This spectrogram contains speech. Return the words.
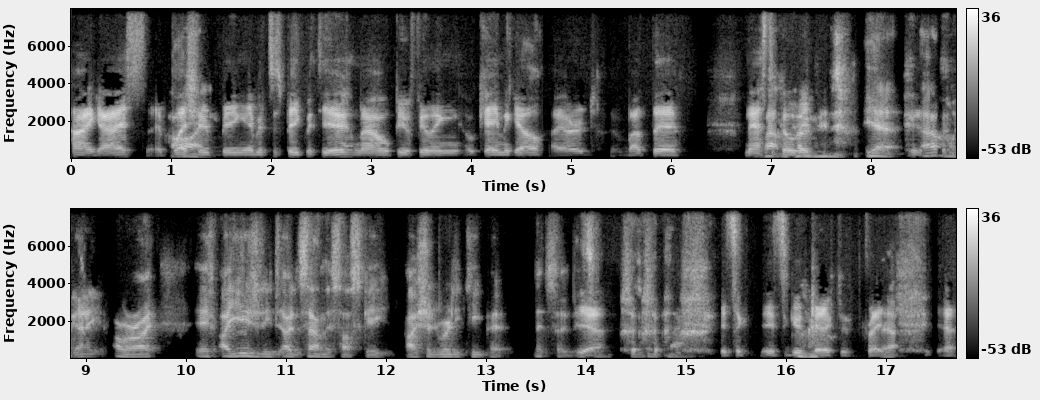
Hi, guys. A pleasure Hi. being able to speak with you. And I hope you're feeling okay, Miguel. I heard about the nasty about COVID. COVID. Yeah. oh, okay. All right. If I usually don't sound this husky, I should really keep it. It's a, it's yeah. A, it's a it's a good character trait. Yeah. yeah.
